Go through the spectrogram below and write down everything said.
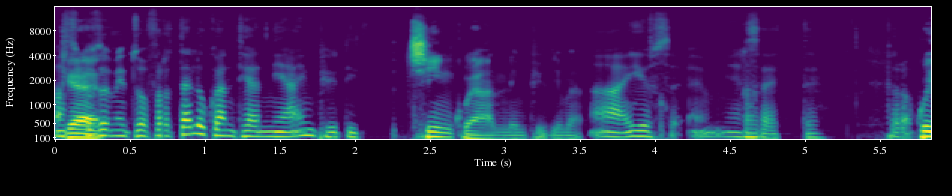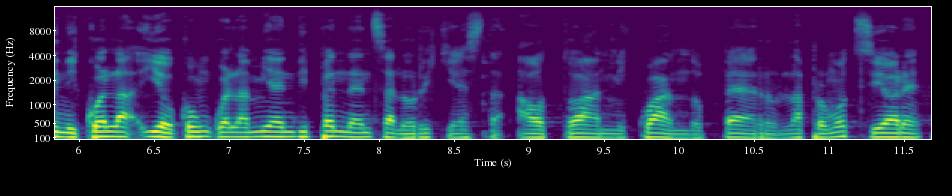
Ma scusami, tuo fratello quanti anni ha in più di... 5 anni in più di me. Ah, io se... Ah. sette. Però... Quindi quella, io comunque la mia indipendenza l'ho richiesta a 8 anni quando per la promozione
